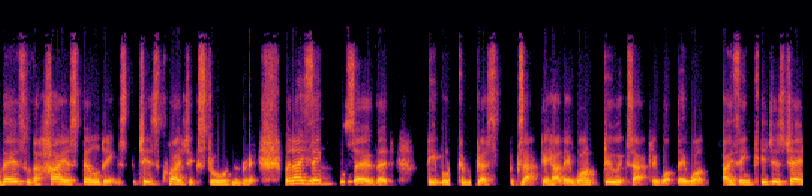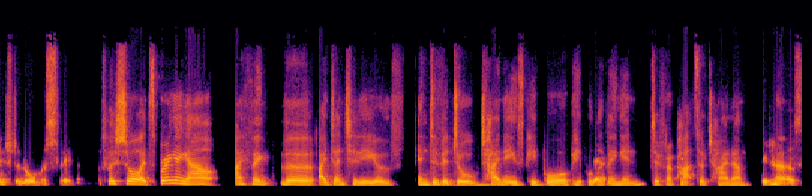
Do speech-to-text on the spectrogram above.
those were the highest buildings. It is quite extraordinary. But I think also that people can dress exactly how they want, do exactly what they want. I think it has changed enormously. For sure. It's bringing out, I think, the identity of individual Chinese people or people Yeah. living in different parts of China. It has.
